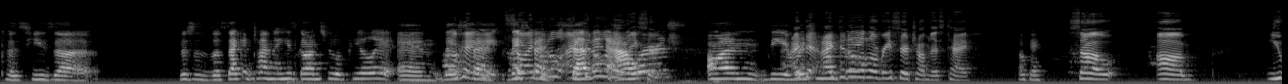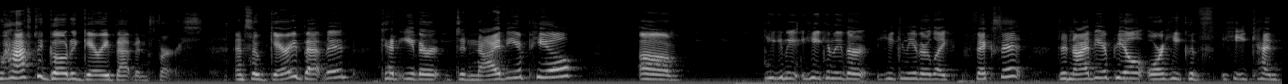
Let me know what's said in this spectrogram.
cuz he's uh this is the second time that he's gone to appeal it and they Okay, spent wait, they so I did spent a- I did a 7 little hours research. On the I did, I did a little research on this, Tay. Okay. So, um, you have to go to Gary Bettman first, and so Gary Bettman can either deny the appeal, um, he can he can either he can either like fix it, deny the appeal, or he could he can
